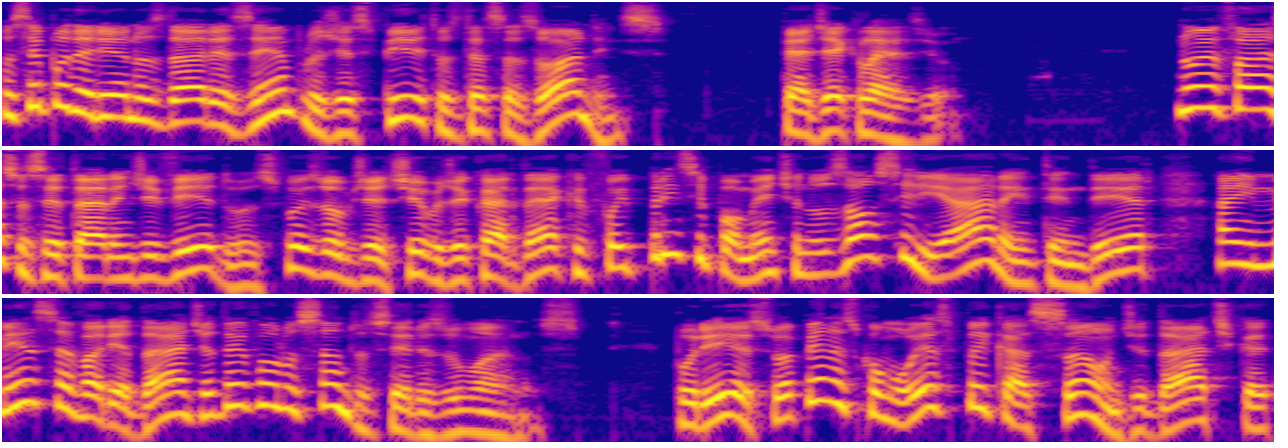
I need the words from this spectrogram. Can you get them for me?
Você poderia nos dar exemplos de espíritos dessas ordens? Pede Eclésio. Não é fácil citar indivíduos, pois o objetivo de Kardec foi principalmente nos auxiliar a entender a imensa variedade da evolução dos seres humanos. Por isso, apenas como explicação didática,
